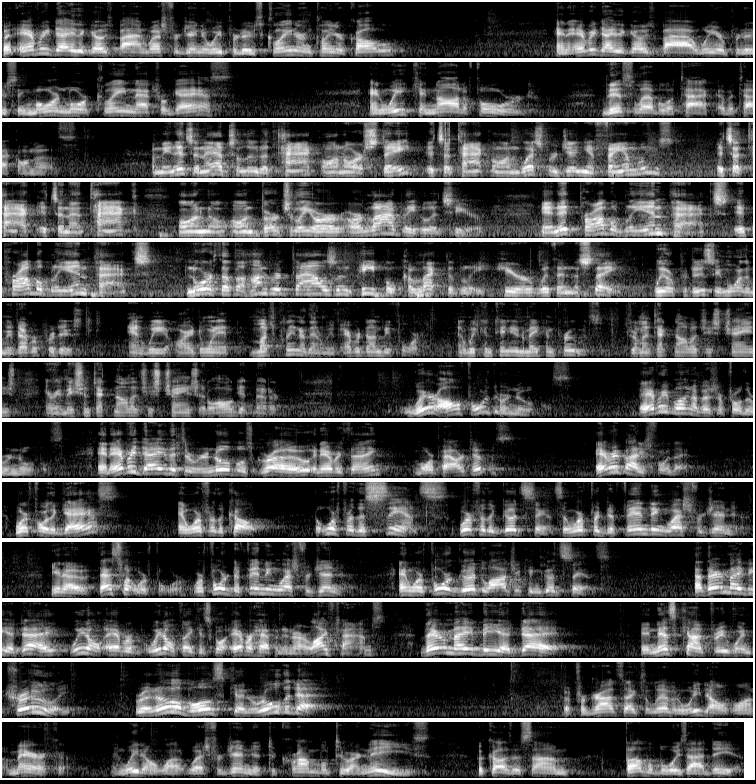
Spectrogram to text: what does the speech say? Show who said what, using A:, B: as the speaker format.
A: But every day that goes by in West Virginia, we produce cleaner and cleaner coal. And every day that goes by, we are producing more and more clean natural gas. And we cannot afford this level attack of attack on us.
B: I mean, it's an absolute attack on our state. It's attack on West Virginia families. It's attack, it's an attack on, on virtually our, our livelihoods here. And it probably impacts, it probably impacts north of 100,000 people collectively here within the state.
C: We are producing more than we've ever produced, and we are doing it much cleaner than we've ever done before. And we continue to make improvements. Drilling technology's changed, air emission technology's changed, it'll all get better.
A: We're all for the renewables. Every one of us are for the renewables. And every day that the renewables grow and everything, more power to us. Everybody's for that. We're for the gas and we're for the coal. But we're for the sense. We're for the good sense. And we're for defending West Virginia. You know, that's what we're for. We're for defending West Virginia. And we're for good logic and good sense. Now, there may be a day, we don't ever, we don't think it's going to ever happen in our lifetimes. There may be a day in this country when truly renewables can rule the day. But for God's sakes of living, we don't want America and we don't want West Virginia to crumble to our knees because of some bubble boy's idea.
